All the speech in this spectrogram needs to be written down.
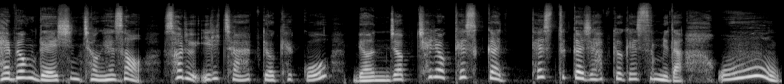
해병대 신청해서 서류 1차 합격했고 면접 체력 테스트까지, 테스트까지 합격했습니다. 오!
